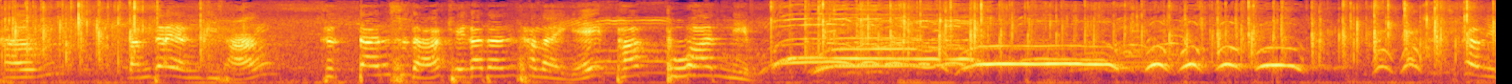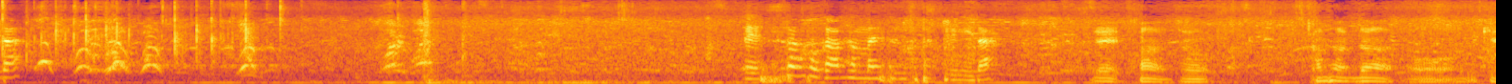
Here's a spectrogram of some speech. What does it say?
다음 남자 연기상 극단 수다 개가단 사나이의 박도환님. 축하합니다. 네, 수상 소감 한 말씀 부탁드립니다. 네, 아, 저, 감사합니다. 어, 이렇게,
